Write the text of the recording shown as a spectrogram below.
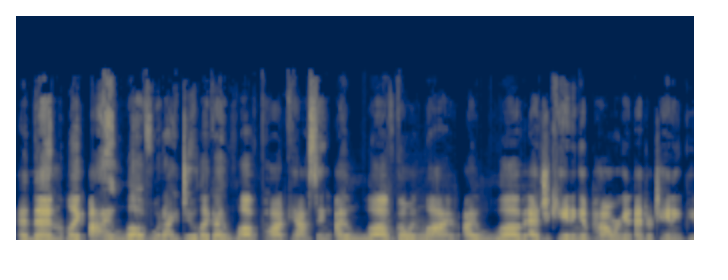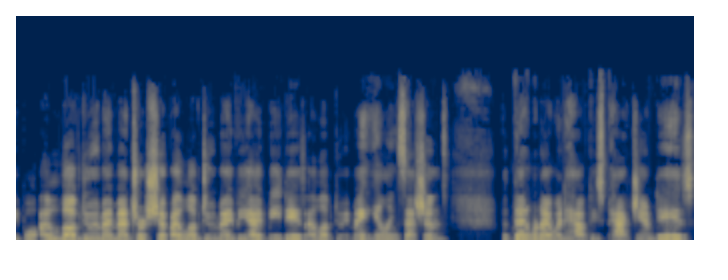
And then like I love what I do. Like I love podcasting. I love going live. I love educating, empowering and entertaining people. I love doing my mentorship. I love doing my VIB days. I love doing my healing sessions. But then when I would have these pack jam days,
